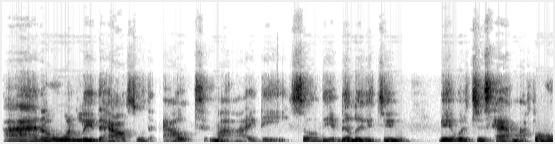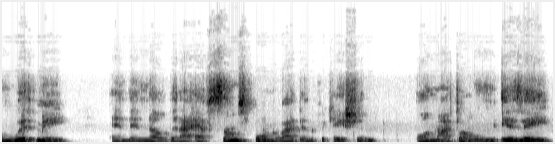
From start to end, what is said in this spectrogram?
I don't want to leave the house without my ID. So the ability to be able to just have my phone with me and then know that I have some form of identification on my phone is a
